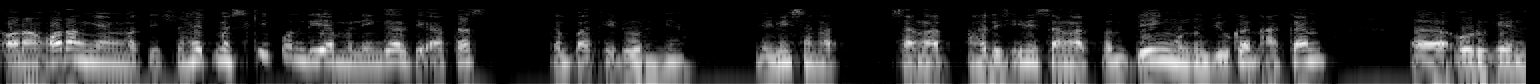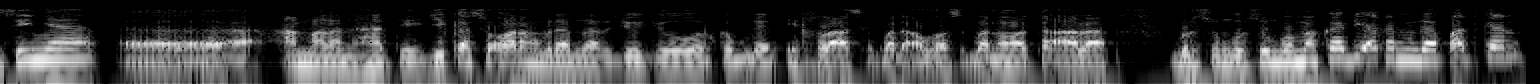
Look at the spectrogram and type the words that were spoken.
orang-orang uh, yang mati syahid meskipun dia meninggal di atas tempat tidurnya. Ini sangat sangat hadis ini sangat penting menunjukkan akan uh, urgensinya uh, amalan hati. Jika seorang benar-benar jujur, kemudian ikhlas kepada Allah Subhanahu wa taala, bersungguh-sungguh, maka dia akan mendapatkan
